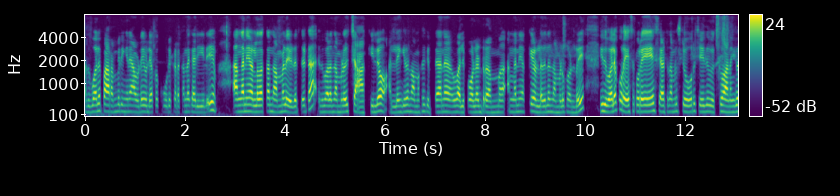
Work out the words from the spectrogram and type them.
അതുപോലെ പറമ്പിൽ ഇങ്ങനെ അവിടെ ഇവിടെയൊക്കെ കൂടി കിടക്കുന്ന കരിയിലയും അങ്ങനെയുള്ളതൊക്കെ നമ്മൾ എടുത്തിട്ട് ഇതുപോലെ നമ്മൾ ചാക്കിലോ അല്ലെങ്കിൽ നമുക്ക് കിട്ടാൻ വലിപ്പമുള്ള ഡ്രം അങ്ങനെയൊക്കെ ഉള്ളതിൽ നമ്മൾ കൊണ്ടുപോയി ഇതുപോലെ കുറേശ്ശെ കുറേശ്ശെ ആയിട്ട് നമ്മൾ സ്റ്റോർ ചെയ്ത് വെക്കുകയാണെങ്കിൽ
